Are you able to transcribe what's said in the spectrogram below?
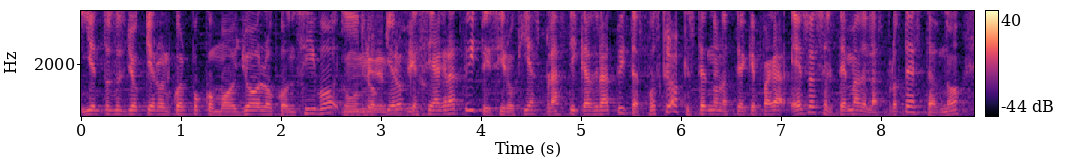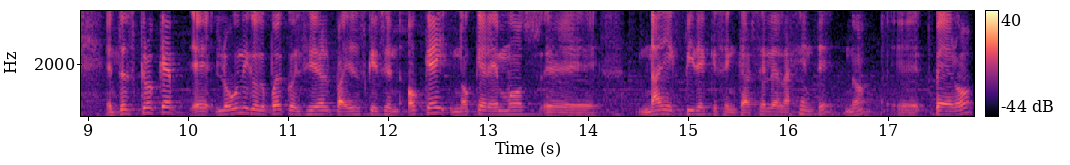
y entonces yo quiero el cuerpo como yo lo concibo y lo quiero que sea gratuito y cirugías plásticas gratuitas. Pues claro que usted no las tiene que pagar. Eso es el tema de las protestas, ¿no? Entonces creo que eh, lo único que puede coincidir el países que dicen, ok, no queremos, eh, nadie pide que se encarcele a la gente, ¿no? Eh, pero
